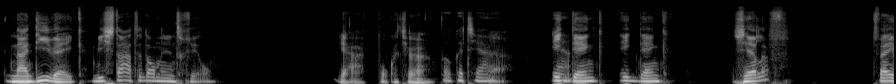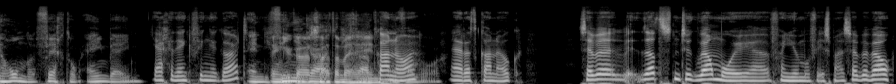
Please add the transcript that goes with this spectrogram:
na die week, wie staat er dan in het geel? ja pocketje. Ja. Ik, Ja. denk, ik denk zelf, twee honden vechten om één been. Jij gedenkt Vingegaard? En die Vingegaard Vingegaard gaat ermee die heen. Kan, er hoor. vandoor. Ja, dat kan ook. Ze hebben, dat is natuurlijk wel mooi eh, van Jumbo-Visma. Ze hebben wel,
